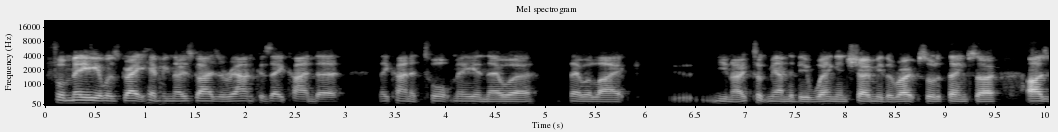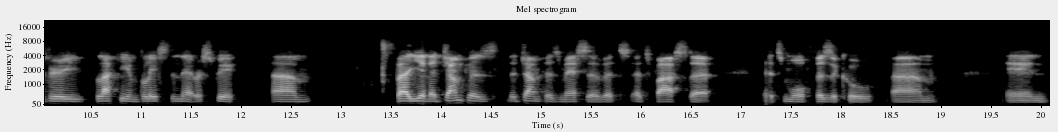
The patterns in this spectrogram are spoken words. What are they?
for me, it was great having those guys around because they kind of they kind of taught me and they were they were like you know took me under their wing and showed me the rope sort of thing. So I was very lucky and blessed in that respect. Um, but yeah, the jump is the jump is massive. It's it's faster, it's more physical, um, and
